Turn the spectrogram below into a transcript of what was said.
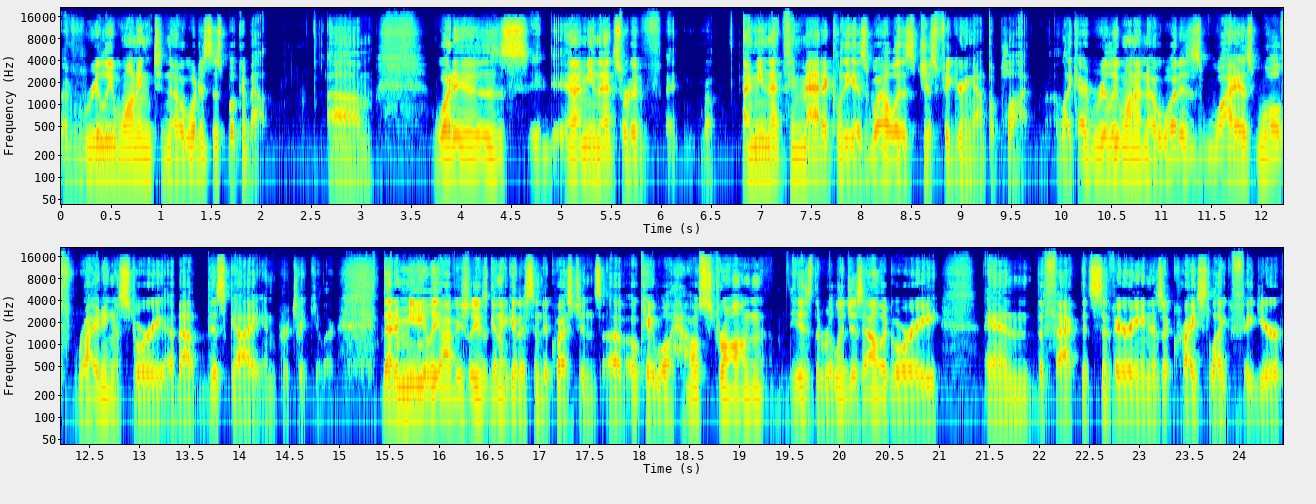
of really wanting to know what is this book about? Um, what is, and I mean that sort of, well, I mean that thematically as well as just figuring out the plot. Like I really want to know what is why is Wolfe writing a story about this guy in particular? That immediately obviously is going to get us into questions of okay, well how strong is the religious allegory and the fact that Severian is a Christ-like figure?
